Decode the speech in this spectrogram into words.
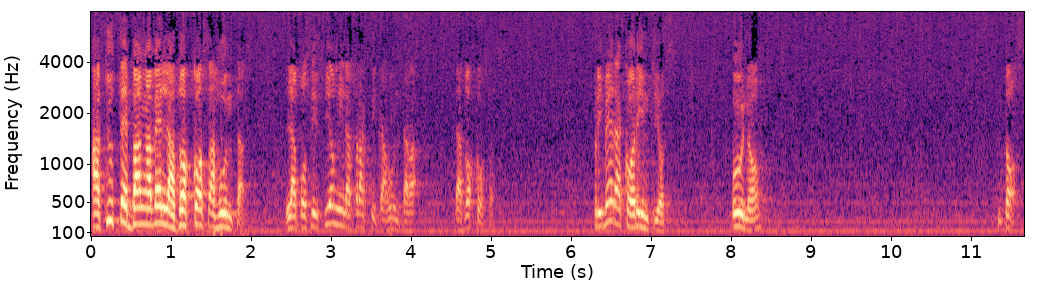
Aquí ustedes van a ver las dos cosas juntas. La posición y la práctica juntas. Las dos cosas. Primera Corintios 1, 2.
